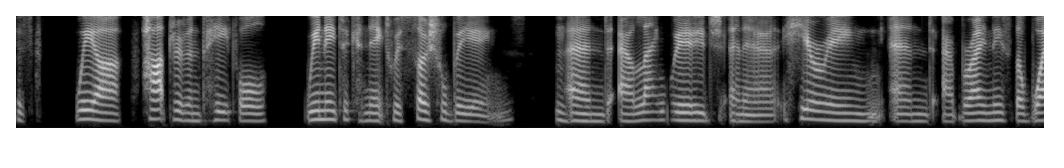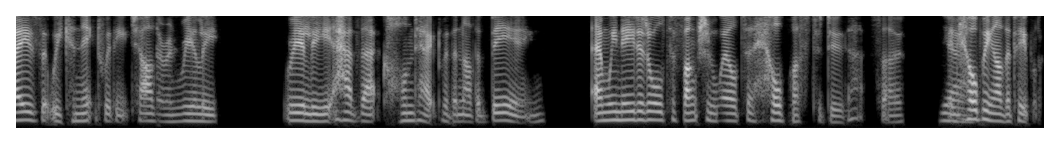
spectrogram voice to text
is we are heart driven people. We need to connect. with social beings. Mm-hmm. And our language and our hearing and our brain, these are the ways that we connect with each other and really, really have that contact with another being. And we need it all to function well to help us to do that. So, yeah. in helping other people to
